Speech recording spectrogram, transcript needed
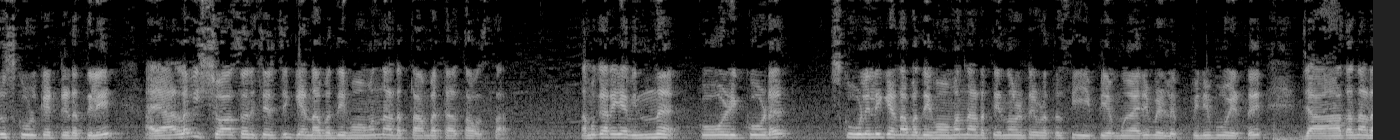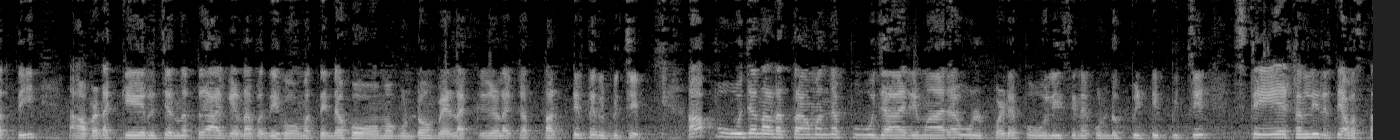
ഒരു സ്കൂൾ കെട്ടിടത്തിൽ അയാളുടെ വിശ്വാസം അനുസരിച്ച് ഗണപതി ഹോമം നടത്താൻ പറ്റാത്ത അവസ്ഥ. നമുക്കറിയാം ഇന്ന് കോഴിക്കോട് സ്കൂളിൽ ഗണപതി ഹോമം നടത്തി എന്ന് പറഞ്ഞിട്ട് ഇവിടുത്തെ സി പി എമ്മുകാര് വെളുപ്പിന് പോയിട്ട് ജാഥ നടത്തി അവിടെ കയറി ചെന്നിട്ട് ആ ഗണപതി ഹോമത്തിന്റെ ഹോമകുണ്ടവും വിളക്കുകളൊക്കെ തട്ടിത്തെറിപ്പിച്ച്. ആ പൂജ നടത്താമെന്ന പൂജാരിമാരെ ഉൾപ്പെടെ പോലീസിനെ കൊണ്ട് പിടിപ്പിച്ച് സ്റ്റേഷനിലിരുത്തിയ അവസ്ഥ.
